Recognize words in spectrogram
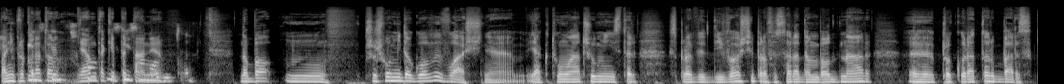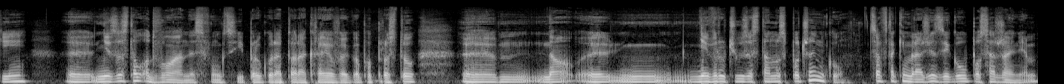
Pani prokurator, ja mam takie pytanie. No bo mm, przyszło mi do głowy właśnie, jak tłumaczył minister sprawiedliwości, profesor Adam Bodnar, y, prokurator Barski y, nie został odwołany z funkcji prokuratora krajowego, po prostu y, no, y, nie wrócił ze stanu spoczynku. Co w takim razie z jego uposażeniem,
